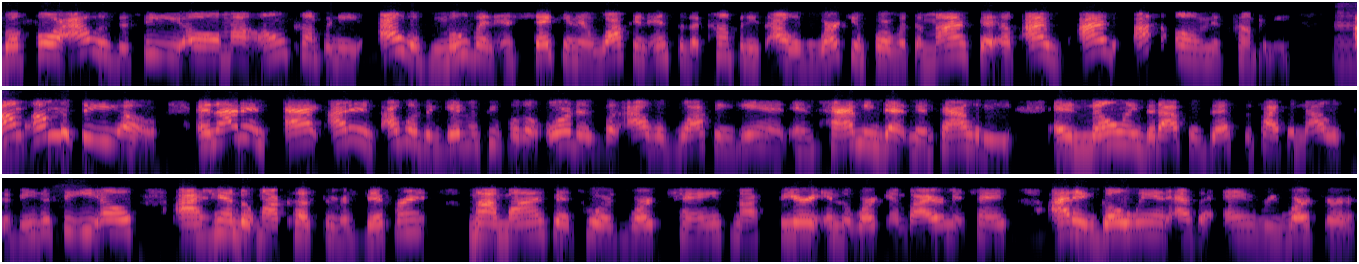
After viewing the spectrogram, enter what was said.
before I was the CEO of my own company, I was moving and shaking and walking into the companies I was working for with the mindset of I I, I own this company. Mm-hmm. I'm I'm the CEO. And I didn't act I didn't I wasn't giving people the orders, but I was walking in and having that mentality and knowing that I possessed the type of knowledge to be the CEO, I handled my customers different my mindset towards work changed, my spirit in the work environment changed. I didn't go in as an angry worker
